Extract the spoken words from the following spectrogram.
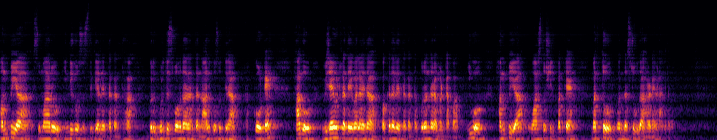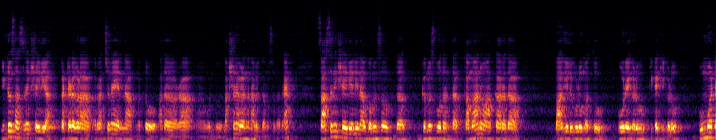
ಹಂಪಿಯ ಸುಮಾರು ಇಂದಿಗೂ ಸುಸ್ಥಿತಿಯಲ್ಲಿರ್ತಕ್ಕಂತಹ ಗುರು ಗುರುತಿಸಬಹುದಾದಂಥ ನಾಲ್ಕು ಸುತ್ತಿನ ಕೋಟೆ ಹಾಗೂ ವಿಜಯವಿಟ್ಲ ದೇವಾಲಯದ ಪಕ್ಕದಲ್ಲಿರ್ತಕ್ಕಂಥ ಪುರಂದರ ಮಂಟಪ. ಇವು ಹಂಪಿಯ ವಾಸ್ತುಶಿಲ್ಪಕ್ಕೆ ಮತ್ತು ಒಂದಷ್ಟು ಉದಾಹರಣೆಗಳಾಗಿದ್ದಾವೆ ಇಂಡೋ ಸಾಸನಿಕ್ ಶೈಲಿಯ ಕಟ್ಟಡಗಳ ರಚನೆಯನ್ನ ಮತ್ತು ಅದರ ಒಂದು ಲಕ್ಷಣಗಳನ್ನು ನಾವಿಲ್ಲಿ ಗಮನಿಸೋದಾದ್ರೆ ಸಾಸನಿಕ್ ಶೈಲಿಯಲ್ಲಿ ನಾವು ಗಮನಿಸೋದ ಗಮನಿಸಬಹುದಂತ ಕಮಾನು ಆಕಾರದ ಬಾಗಿಲುಗಳು ಮತ್ತು ಗೋಡೆಗಳು, ಕಿಟಕಿಗಳು ಗುಮ್ಮಟ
